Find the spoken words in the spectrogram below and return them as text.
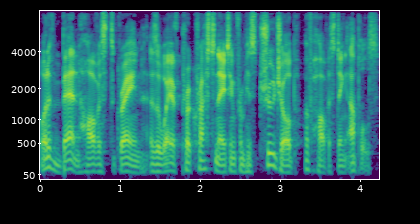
What if Ben harvests grain as a way of procrastinating from his true job of harvesting apples?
